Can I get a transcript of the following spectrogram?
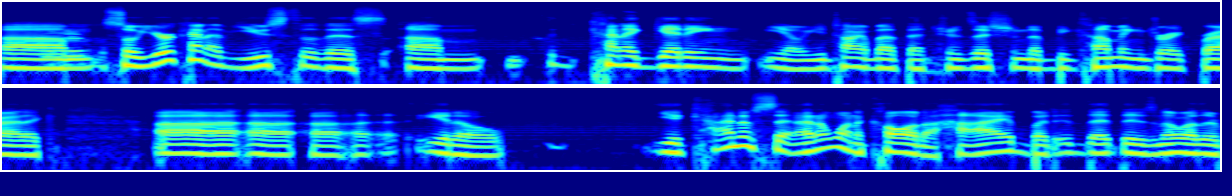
Um, So you're kind of used to this, um, kind of getting you know you talk about that transition to becoming Drake Braddock. Uh, uh, uh, you know, you kind of said I don't want to call it a high, but it, that there's no other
